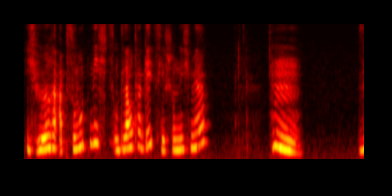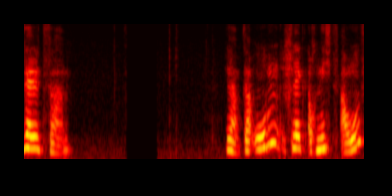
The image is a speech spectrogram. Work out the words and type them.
Ich höre absolut nichts und lauter geht's hier schon nicht mehr. Hm, seltsam. Ja, da oben schlägt auch nichts aus.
